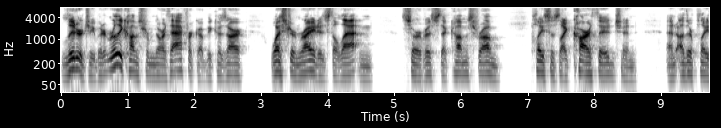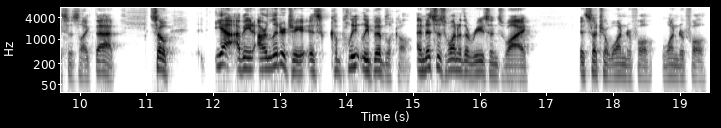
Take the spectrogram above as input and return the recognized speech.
liturgy, but it really comes from North Africa because our Western Rite is the Latin service that comes from places like Carthage and and other places like that. So yeah, I mean, our liturgy is completely biblical. And this is one of the reasons why it's such a wonderful, wonderful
